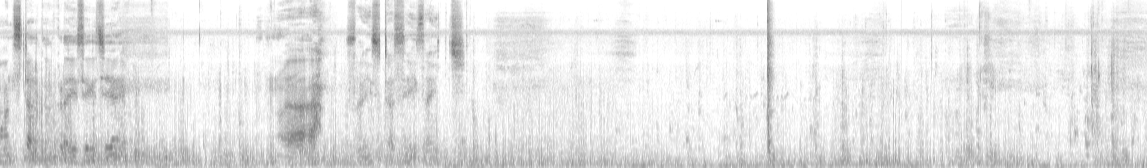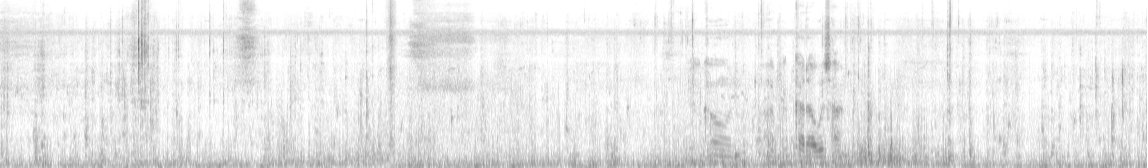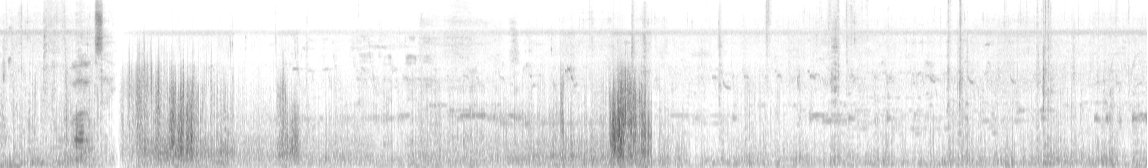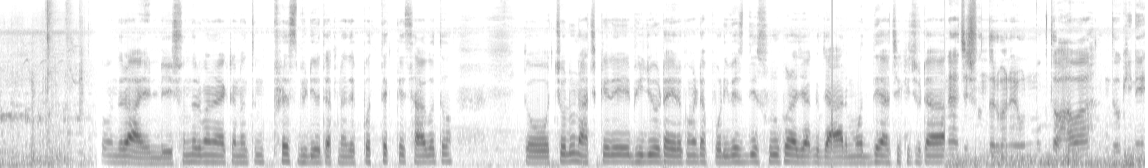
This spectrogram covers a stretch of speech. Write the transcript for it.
Monster কাঁকড়া এসে গেছে আহ, সাইজটা সেই সাইজ এখন অপেক্ষার অবসান Wow, সাই বন্ধুরা আইএনডি সুন্দরবনের একটা নতুন ফ্রেশ ভিডিওতে আপনাদের প্রত্যেককে স্বাগত। তো চলুন আজকের এই ভিডিওটা এরকম একটা পরিবেশ দিয়ে শুরু করা যাক যার মধ্যে আছে কিছুটা আছে সুন্দরবনের উন্মুক্ত হাওয়া দক্ষিণে।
